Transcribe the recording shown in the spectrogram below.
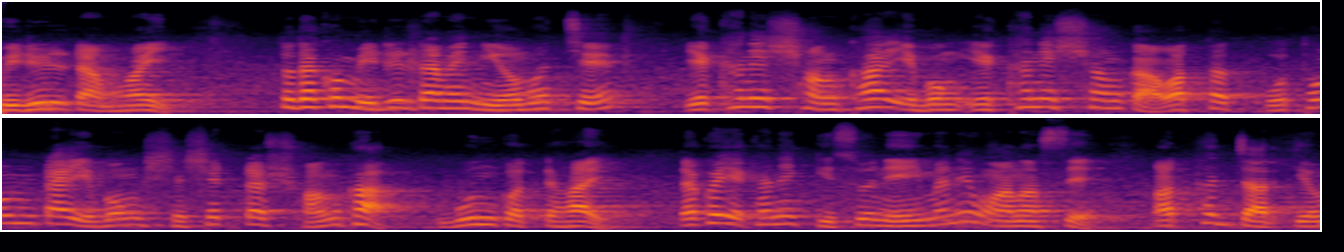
মিডিল টার্ম হয়। তো দেখো, মিডিল টার্মের নিয়ম হচ্ছে এখানের সংখ্যা এবং এখানের সংখ্যা, অর্থাৎ প্রথমটা এবং শেষেরটা সংখ্যা গুণ করতে হয়। দেখো, এখানে কিছু নেই মানে ওয়ান আছে। অর্থাৎ যার কেউ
